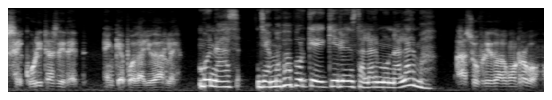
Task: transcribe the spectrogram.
Securitas Direct, ¿en qué puedo ayudarle? Buenas, llamaba porque quiero instalarme una alarma. ¿Ha sufrido algún robo?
